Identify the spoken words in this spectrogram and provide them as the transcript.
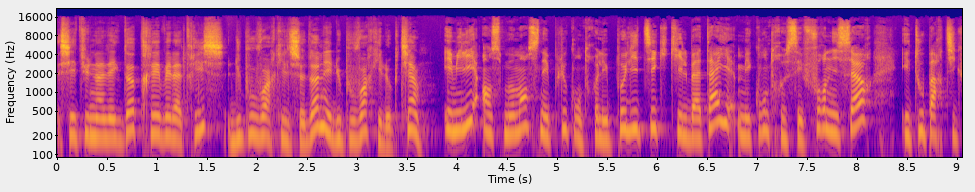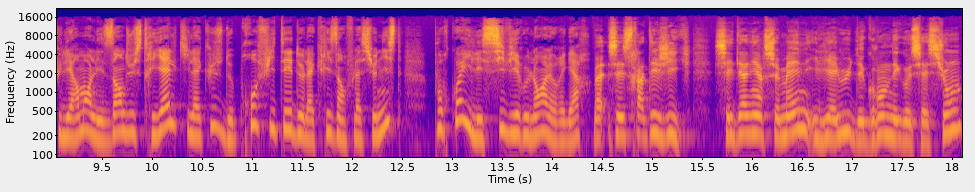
C'est une anecdote révélatrice du pouvoir qu'il se donne et du pouvoir qu'il obtient. Émilie, en ce moment, ce n'est plus contre les politiques qu'il bataille, mais contre ses fournisseurs, et tout particulièrement les industriels qu'il accuse de profiter de la crise inflationniste. Pourquoi il est si virulent à leur égard? Bah, c'est stratégique. Ces dernières semaines, il y a eu de grandes négociations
